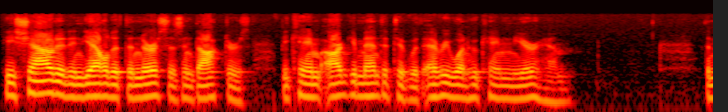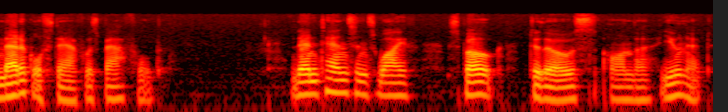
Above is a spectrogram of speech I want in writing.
He shouted and yelled at the nurses and doctors, became argumentative with everyone who came near him. The medical staff was baffled. Then Tenzin's wife spoke to those on the unit.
